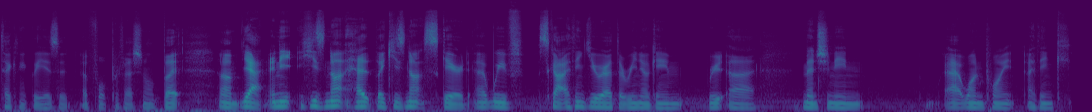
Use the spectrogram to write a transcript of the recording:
technically is a, a full professional, but um, yeah, and he, he's not head like he's not scared. Uh, we've Scott. I think you were at the Reno game uh, mentioning at one point. I think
